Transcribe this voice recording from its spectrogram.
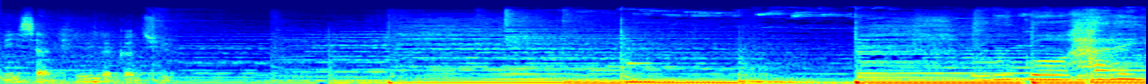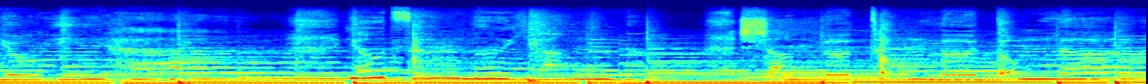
你想听的歌曲。如果还有遗憾，又怎么样呢？伤了、痛了、懂了，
